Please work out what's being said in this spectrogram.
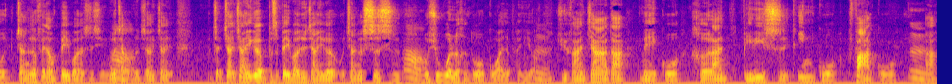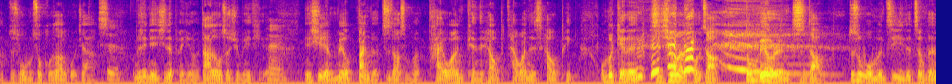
我讲一个非常悲观的事情。我讲，我讲讲，讲讲讲一个不是悲观，就讲一个讲一个事实。嗯、我去问了很多我国外的朋友，嗯、举凡加拿大、美国、荷兰、比利时、英国、法国，嗯啊，就是我们送口罩的国家。是那些年轻的朋友，大家都是社群媒体的，年轻人没有半个知道什么台湾 can help，台湾 is helping。我们给了几千万口罩，都没有人知道。就是我们自己的政府在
